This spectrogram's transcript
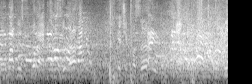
normal bir spor ayakkabısıyla ringe çıkması, enteresan çıkması.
